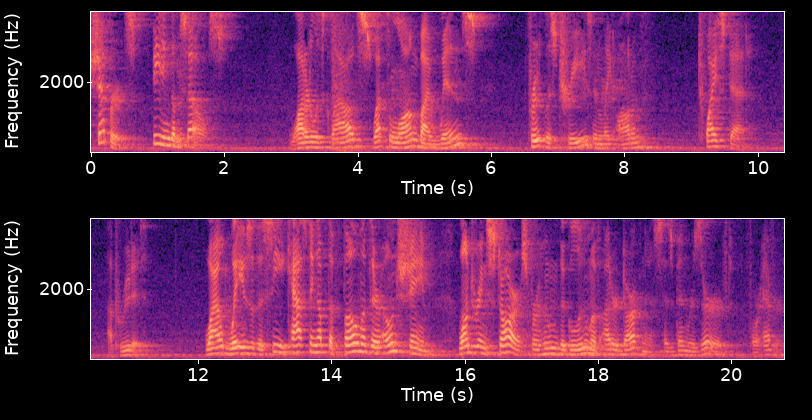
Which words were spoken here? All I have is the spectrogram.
shepherds feeding themselves, waterless clouds swept along by winds, fruitless trees in late autumn, twice dead, uprooted, wild waves of the sea casting up the foam of their own shame, wandering stars for whom the gloom of utter darkness has been reserved forever.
